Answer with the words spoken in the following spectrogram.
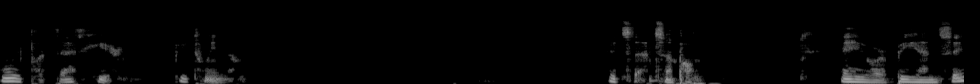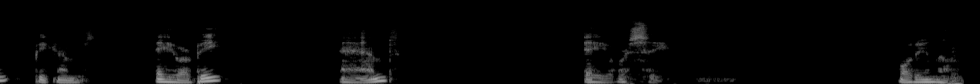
we put that here between them. It's that simple. A or B and C becomes A or B and A or C. What do you know?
